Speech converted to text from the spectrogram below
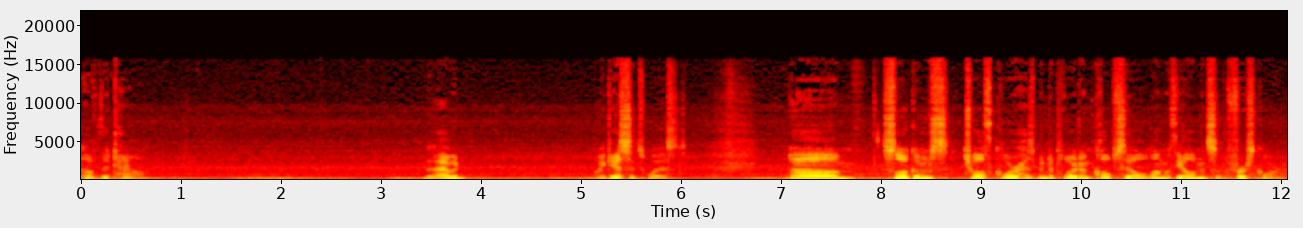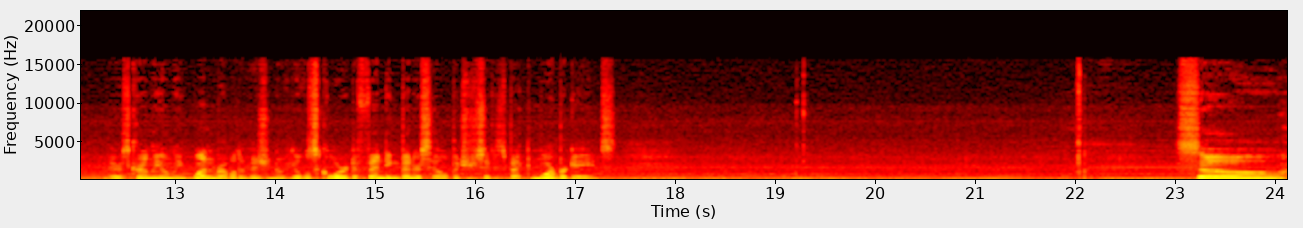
of the town. But I would, I guess it's west. Um, Slocum's 12th Corps has been deployed on Culp's Hill along with the elements of the 1st Corps. There is currently only one rebel division of Ewell's Corps defending Benner's Hill, but you should expect more brigades. So,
